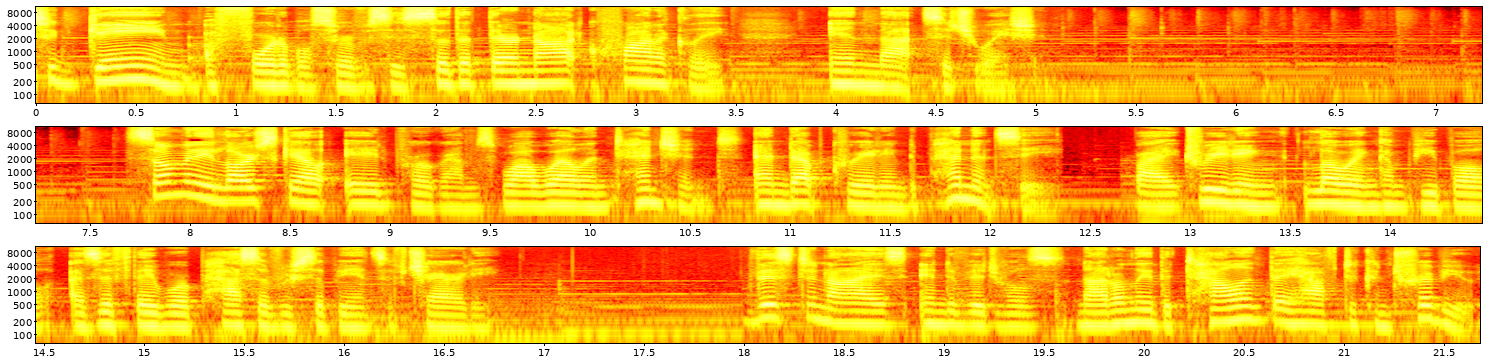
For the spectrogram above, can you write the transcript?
to gain affordable services so that they're not chronically in that situation. So many large scale aid programs, while well intentioned, end up creating dependency by treating low income people as if they were passive recipients of charity. This denies individuals not only the talent they have to contribute,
